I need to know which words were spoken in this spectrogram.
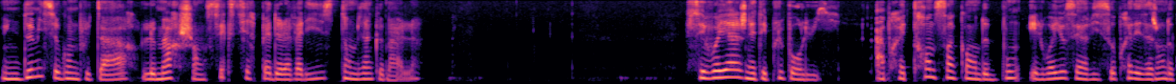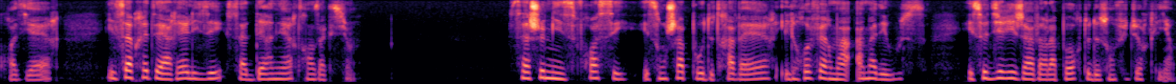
Une demi-seconde plus tard, le marchand s'extirpait de la valise tant bien que mal. Ses voyages n'étaient plus pour lui. Après trente-cinq ans de bons et loyaux services auprès des agents de croisière, il s'apprêtait à réaliser sa dernière transaction. Sa chemise froissée et son chapeau de travers, il referma Amadeus et se dirigea vers la porte de son futur client.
